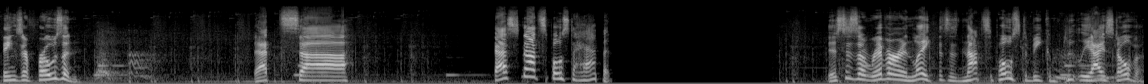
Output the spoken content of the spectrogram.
Things are frozen. That's, uh... That's not supposed to happen. This is a river and lake. This is not supposed to be completely iced over.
